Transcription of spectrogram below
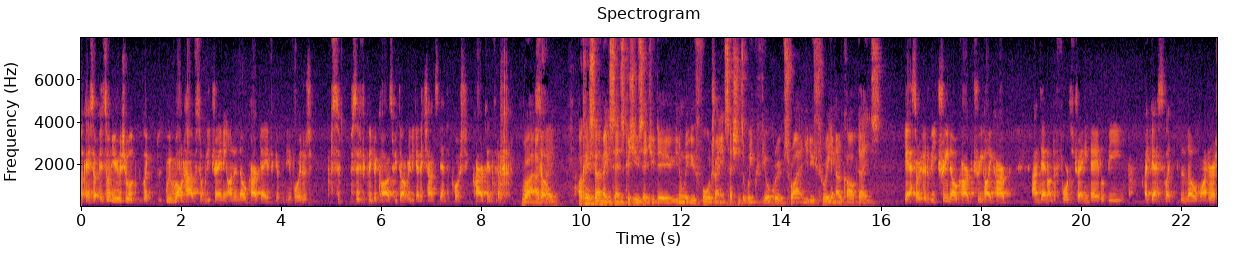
Okay, so it's unusual. Like we won't have somebody training on a no carb day if it can be avoided, specifically because we don't really get a chance then to push carbs into them. Right. So- Okay. okay, so that makes sense because you said you do. You normally do four training sessions a week with your groups, right? And you do three no carb days. Yeah, so it'll be three no carb, three high carb, and then on the fourth training day it'll be, I guess, like low moderate.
